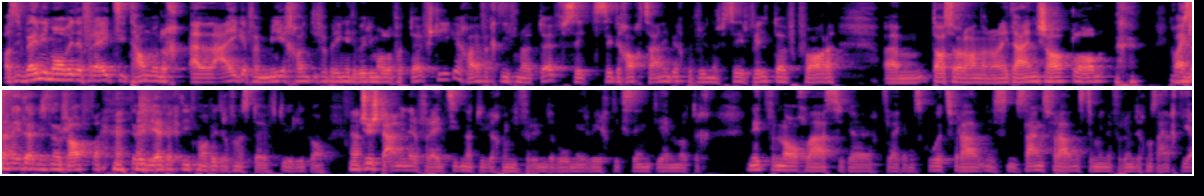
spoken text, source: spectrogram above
Also wenn ich mal wieder Freizeit habe, die ich alleine für mich könnte verbringen, dann würde ich mal auf einen TÜV steigen. Ich habe effektiv noch einen TÜV. Seit, seit ich 18 bin, ich bin früher sehr viel TÜV gefahren. Ähm, das Jahr habe ich noch nicht einmal angelassen. ich weiss noch nicht, ob ich es noch schaffe. Dann würde ich effektiv mal wieder auf ein TÜV-Türchen gehen. Ja. Und sonst auch in meiner Freizeit natürlich meine Freunde, die mir wichtig sind. Die haben natürlich nicht vernachlässigen. Ich pflege ein gutes Verhältnis, ein enges Verhältnis zu meinen Freunden. Ich muss eigentlich die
